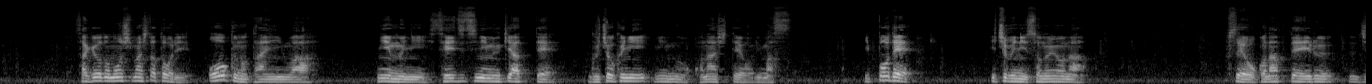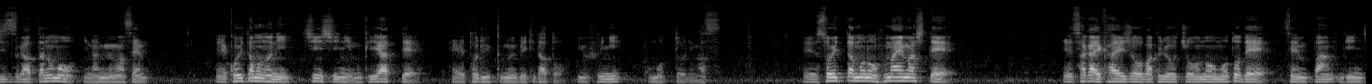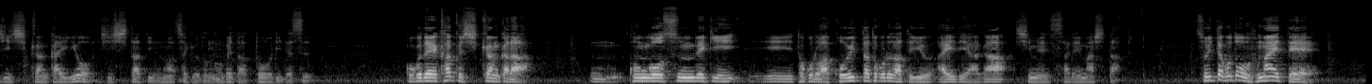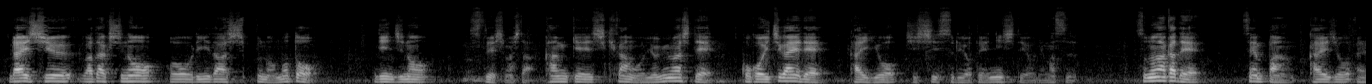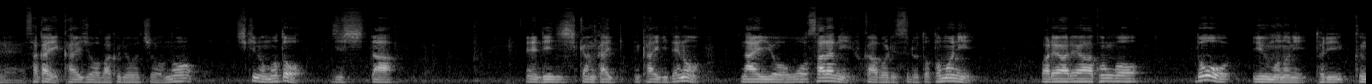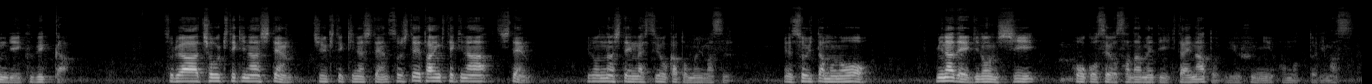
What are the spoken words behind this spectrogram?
先ほど申しましたとおり、多くの隊員は任務に誠実に向き合って、愚直に任務をこなしております。一方で、一部にそのような不正を行っている事実があったのも否めません。こういったものに真摯に向き合って取り組むべきだというふうに思っております。そういったものを踏まえまして、酒井海上幕僚長の下で先般臨時疾患会議を実施したというのは先ほど述べたとおりです。ここで各疾患から今後進むべきところはこういったところだというアイデアが示されました。そういったことを踏まえて、来週、私のリーダーシップのもと、臨時の、失礼しました、関係指揮官を呼びまして、ここ一概で会議を実施する予定にしております。その中で、先般海上、えー、堺海上幕僚長の指揮のもと実施した臨時疾患会議での内容をさらに深掘りするとともに、我々は今後、どういうものに取り組んでいくべきか、それは長期的な視点、中期的な視点、そして短期的な視点、いろんな視点が必要かと思います。そういったものを皆で議論し、方向性を定めていきたいなというふうに思っております。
